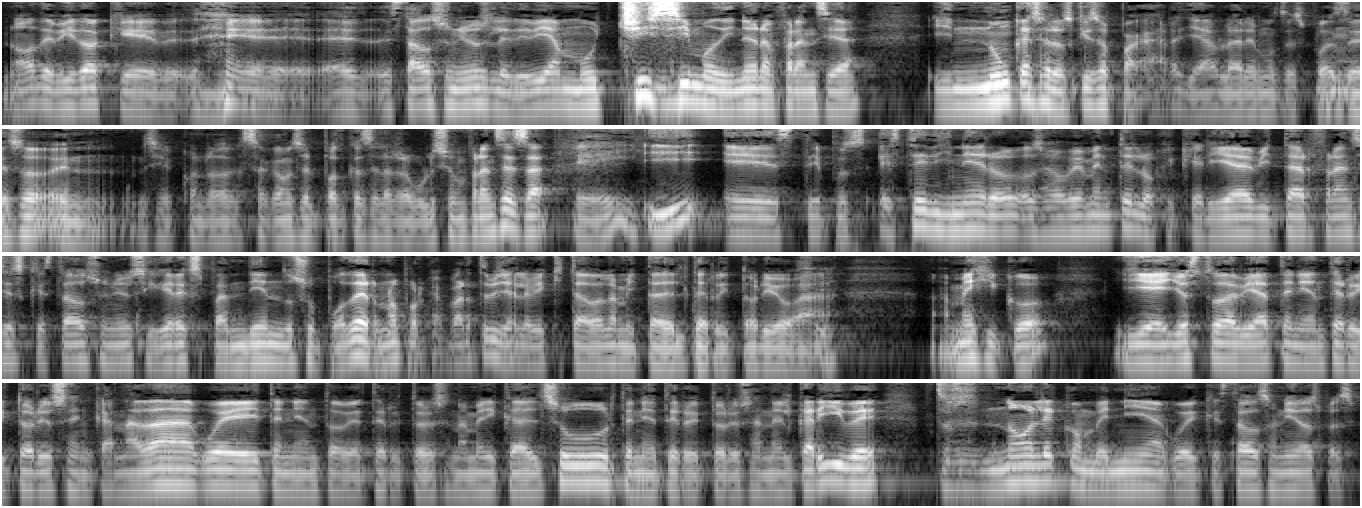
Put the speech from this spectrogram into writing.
¿no? Debido a que eh, Estados Unidos le debía muchísimo dinero a Francia y nunca se los quiso pagar. Ya hablaremos después de eso en, cuando sacamos el podcast de la Revolución Francesa. Ey. Y este, pues, este dinero, o sea, obviamente lo que quería evitar Francia es que Estados Unidos siguiera expandiendo su poder, ¿no? Porque aparte ya le había quitado la mitad del territorio a, a México. Y ellos todavía tenían territorios en Canadá, güey, tenían todavía territorios en América del Sur, tenían territorios en el Caribe. Entonces no le convenía, güey, que Estados Unidos, pues,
